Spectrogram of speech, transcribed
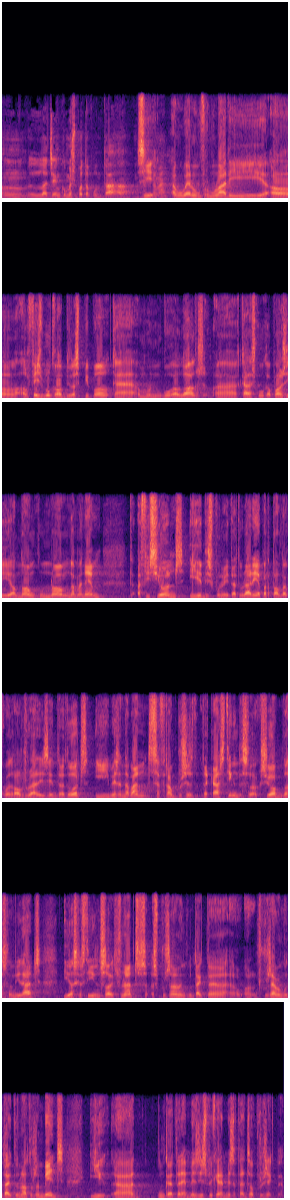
mm, la gent com es pot apuntar? Sí, hem obert un formulari al, al Facebook, al Village People, que amb un Google Docs, eh, cadascú que posi el nom, un nom, demanem, aficions i disponibilitat horària per tal de quadrar els horaris entre tots i més endavant se farà un procés de càsting, de selecció dels candidats i els que estiguin seleccionats es posaran en contacte, ens posem en contacte nosaltres amb ells i eh, concretarem més i explicarem més detalls del projecte.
